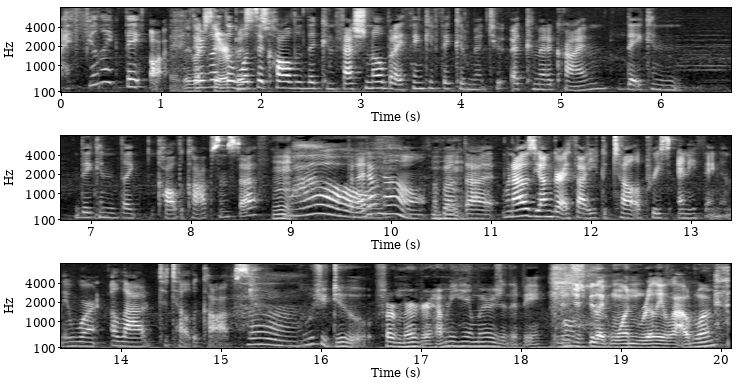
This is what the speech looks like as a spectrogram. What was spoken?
I feel like they are. they There's like the what's it called the confessional, but I think if they commit to uh, commit a crime, they can they can like call the cops and stuff. Hmm. wow. But I don't know mm-hmm. about that. When I was younger, I thought you could tell a priest anything, and they weren't allowed to tell the cops. What would you do for murder? How many Hail Marys would it be? Would it just be like oh. one really loud one?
